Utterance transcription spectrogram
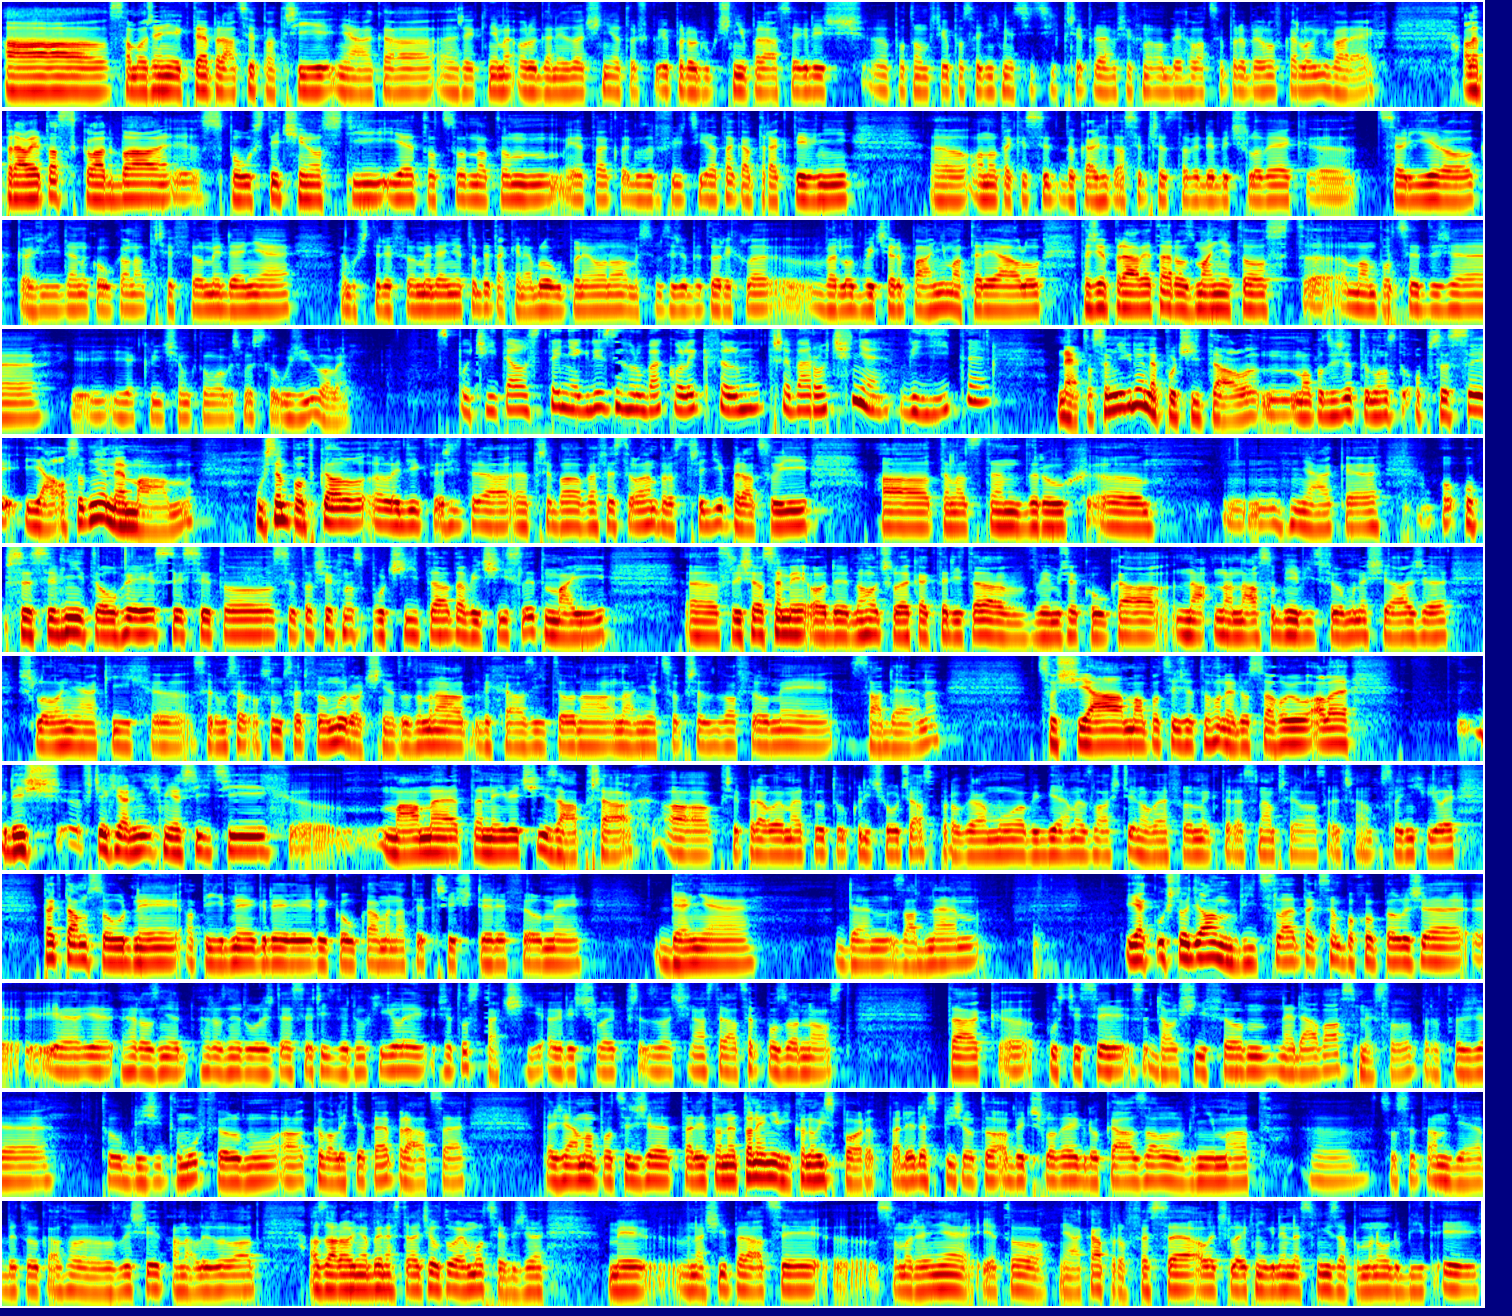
a samozřejmě k té práci patří nějaká, řekněme, organizační a trošku i produkční práce, když eh, potom v těch posledních měsících připravujeme všechno, aby hladce proběhlo v Karlových Varech. Ale právě ta skladba eh, spousty činností je to, co na tom je tak, tak zrušující a tak atraktivní, ono taky si dokážete asi představit, kdyby člověk eh, celý rok, každý den koukal na tři filmy denně nebo čtyři filmy denně, to by taky nebylo úplně ono a myslím si, že by to rychle eh, vedlo k vyčerpání materiálu. Takže právě ta rozmanitost mám pocit, že je klíčem k tomu, aby jsme si to užívali. Spočítal jste někdy zhruba kolik filmů třeba ročně vidíte? Ne, to jsem nikdy nepočítal. Mám pocit, že tuhle obsesi já osobně nemám. Už jsem potkal lidi, kteří teda třeba ve festivalovém prostředí pracují a tenhle ten druh uh, nějaké obsesivní touhy si, si, to, si to všechno spočítat a vyčíslit mají. Eh, slyšel jsem i od jednoho člověka, který teda vím, že kouká na, na násobně víc filmů než já, že šlo nějakých 700-800 eh, filmů ročně, to znamená, vychází to na, na něco přes dva filmy za den což já mám pocit, že toho nedosahuju, ale když v těch jarních měsících eh, máme ten největší zápřah a připravujeme tu, tu klíčovou část programu a vybíráme zvláště nové filmy, které se nám přihlásily třeba na poslední chvíli, tak tam jsou dny a týdny, kdy, kdy koukáme na ty tři, čtyři filmy denně, den za dnem. Jak už to dělám víc let, tak jsem pochopil, že je, je hrozně, hrozně důležité si říct v jednu chvíli, že to stačí a když člověk začíná ztrácet pozornost, tak eh, pustit si další film nedává smysl, protože to ublíží tomu filmu a kvalitě té práce. Takže já mám pocit, že tady to, ne, to není výkonový sport. Tady jde spíš o to, aby člověk dokázal vnímat, eh, co se tam děje, aby to dokázal rozlišit, analyzovat a zároveň, aby nestratil tu emoci, protože my v naší práci eh, samozřejmě je to nějaká profese, ale člověk nikdy nesmí zapomenout být i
